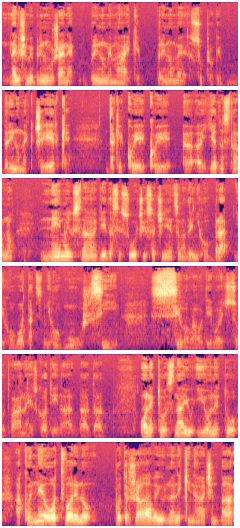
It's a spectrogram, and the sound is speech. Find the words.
najviše me brinu žene, brinu me majke, brinu me supruge, brinu me kćerke, dakle koje, koje jednostavno nemaju snage da se suoče sa činjenicama da je njihov brat, njihov otac, njihov muž, sin silovao djevojčicu od 12 godina, da, da one to znaju i one to, ako ne otvoreno, podržavaju na neki način, bar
